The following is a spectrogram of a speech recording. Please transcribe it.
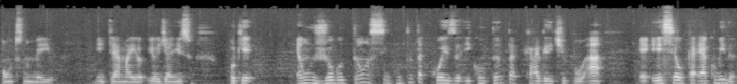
pontos no meio entre amar e odiar nisso, porque é um jogo tão assim, com tanta coisa e com tanta carga de tipo, ah, é, esse é, o, é a comida,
